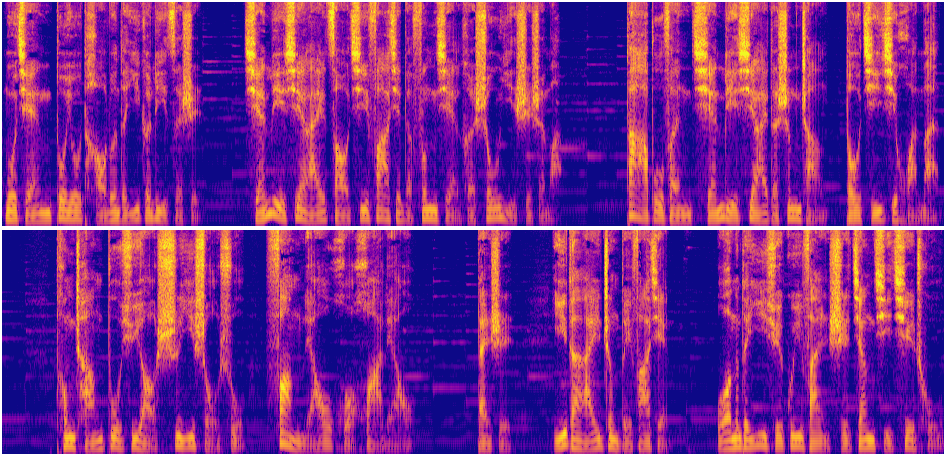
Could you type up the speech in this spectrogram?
目前多有讨论的一个例子是，前列腺癌早期发现的风险和收益是什么？大部分前列腺癌的生长都极其缓慢，通常不需要施以手术、放疗或化疗。但是，一旦癌症被发现，我们的医学规范是将其切除，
